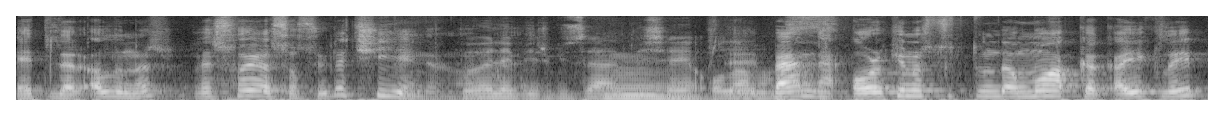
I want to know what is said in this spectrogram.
etler alınır ve soya sosuyla çiğ yenir. normalde. Böyle bir güzel bir şey Ee, olamaz. ben orkinos tuttuğumda muhakkak ayıklayıp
